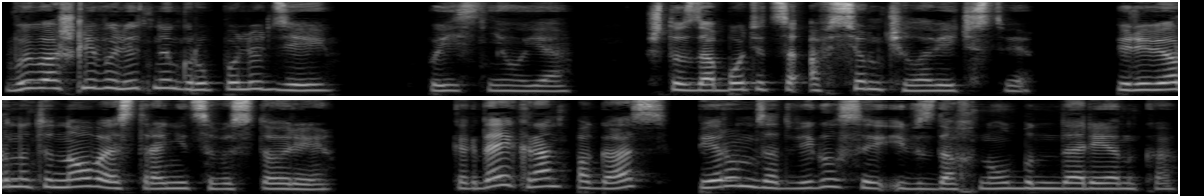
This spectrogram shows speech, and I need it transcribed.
Вы вошли в элитную группу людей, пояснил я, что заботится о всем человечестве. Перевернута новая страница в истории. Когда экран погас, первым задвигался и вздохнул Бондаренко.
